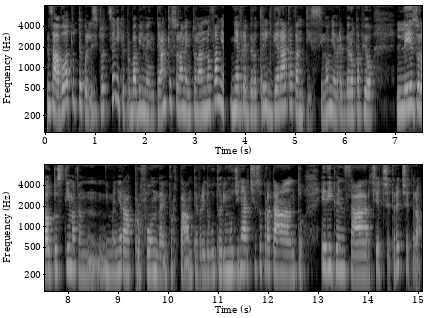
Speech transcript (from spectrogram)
Pensavo a tutte quelle situazioni che probabilmente anche solamente un anno fa mi avrebbero triggerata tantissimo mi avrebbero proprio leso l'autostima in maniera profonda, importante, avrei dovuto rimuginarci sopra tanto e ripensarci, eccetera, eccetera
